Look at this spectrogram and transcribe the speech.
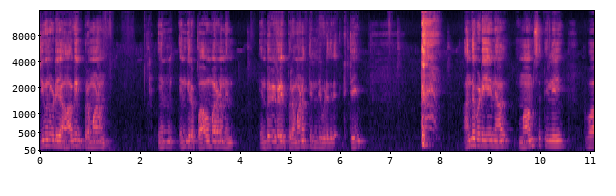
ஜீவனுடைய ஆவின் பிரமாணம் என் என்கிற பாவ மரணம் என் என்பவைகளை பிரமாணத்திலிருந்து விடுதலை நான் மாம்சத்திலே வா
